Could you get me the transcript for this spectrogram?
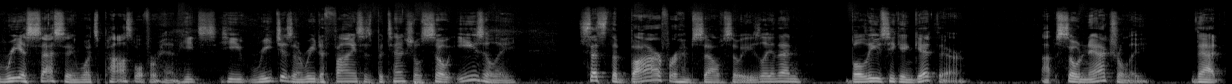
reassessing what's possible for him. He he reaches and redefines his potential so easily, sets the bar for himself so easily, and then believes he can get there uh, so naturally that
